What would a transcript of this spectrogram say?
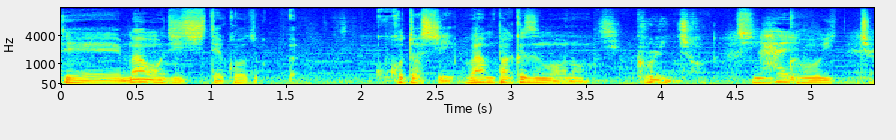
で満を持してこと今年わんぱく相撲の実行委員長。人口一丁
